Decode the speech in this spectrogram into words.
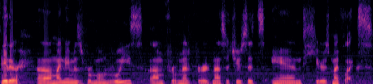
Hey there, uh, my name is Ramon Ruiz. I'm from Medford, Massachusetts, and here's my flex.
